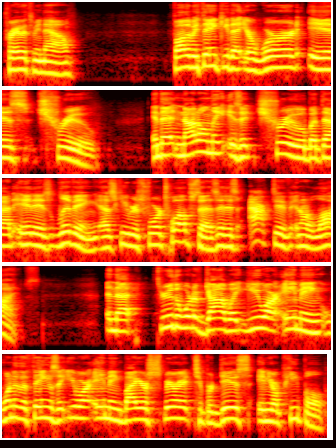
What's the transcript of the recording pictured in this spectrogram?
pray with me now? Father, we thank you that your word is true and that not only is it true but that it is living as hebrews 4.12 says it is active in our lives. And that through the word of god what you are aiming one of the things that you are aiming by your spirit to produce in your people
